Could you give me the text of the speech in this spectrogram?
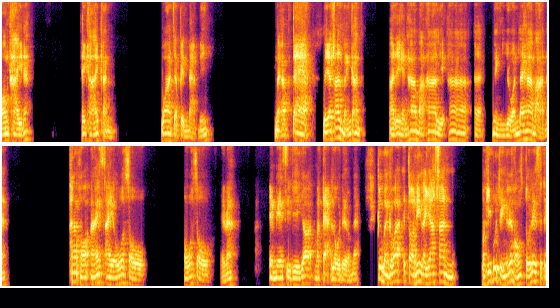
มองไทยนะคล้ายๆกัน ว่าจะเป็นแบบนี้นะครับ แต่ระยะสั้นเหมือนกัน อาจจะเห็นห้าบาทห้าเหรียญห้าอะไรหนึ่งหยวนได้ห้าบาทนะภาพของ RSI oversold oversold เห็นไหม MACD ก็มาแตะโลเดิมแล้วก็เหมือนกับว่าตอนนี้ระยะสั้นเมื่อกี้พูดถึงเรื่องของตัวเลขเศรษฐ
